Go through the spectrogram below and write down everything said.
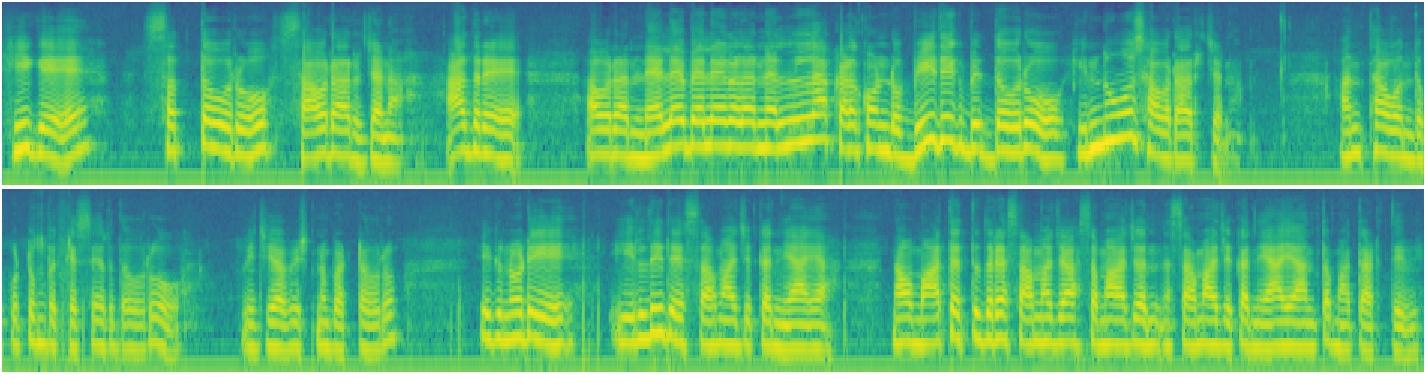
ಹೀಗೆ ಸತ್ತವರು ಸಾವಿರಾರು ಜನ. ಆದರೆ ಅವರ ನೆಲೆ ಬೆಲೆಗಳನ್ನೆಲ್ಲ ಕಳ್ಕೊಂಡು ಬೀದಿಗೆ ಬಿದ್ದವರು ಇನ್ನೂ ಸಾವಿರಾರು ಜನ. ಅಂಥ ಒಂದು ಕುಟುಂಬಕ್ಕೆ ಸೇರಿದವರು ವಿಜಯ ವಿಷ್ಣು ಭಟ್ ಅವರು. ಈಗ ನೋಡಿ, ಇಲ್ಲಿದೆ ಸಾಮಾಜಿಕ ನ್ಯಾಯ. ನಾವು ಮಾತೆತ್ತಿದ್ರೆ ಸಮಾಜ ಸಮಾಜ, ಸಾಮಾಜಿಕ ನ್ಯಾಯ ಅಂತ ಮಾತಾಡ್ತೀವಿ.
